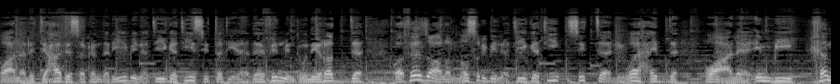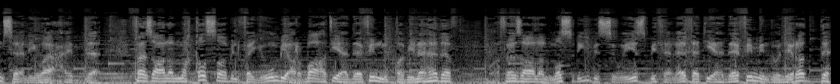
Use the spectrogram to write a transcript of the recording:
وعلى الاتحاد السكندري بنتيجة ستة أهداف من دون رد وفاز على النصر بنتيجة ستة لواحد وعلى إنبي خمسة لواحد. فاز على المقصة بالفيوم بأربعة أهداف مقابل هدف وفاز على المصري بالسويس بثلاثة أهداف من دون رد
